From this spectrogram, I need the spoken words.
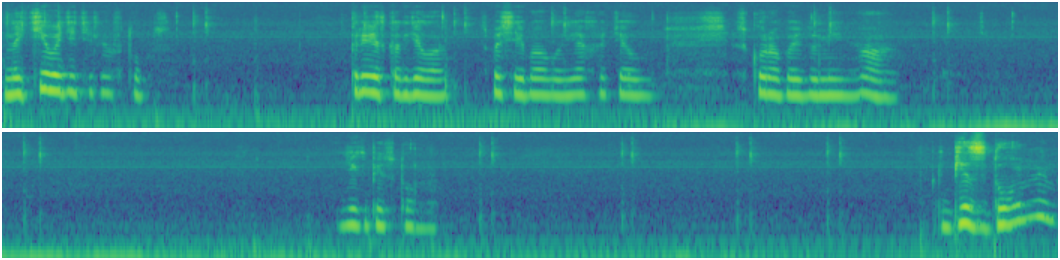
Найти водителя автобуса. Привет, как дела? Спасибо, а вы. Я хотел... Скоро пойду ми... А. Иди к бездомным. К бездомным?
